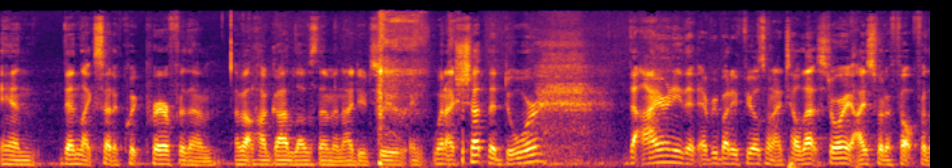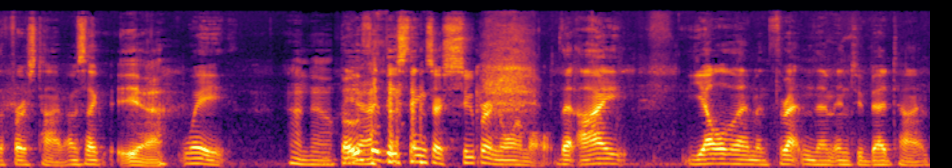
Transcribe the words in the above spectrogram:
and then like said a quick prayer for them about how god loves them and i do too and when i shut the door the irony that everybody feels when i tell that story i sort of felt for the first time i was like Yeah. wait Oh no. both Yeah. of these things are super normal that I yell them and threaten them into bedtime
